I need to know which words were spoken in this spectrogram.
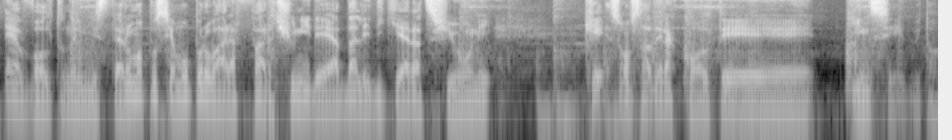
è avvolto nel mistero, ma possiamo provare a farci un'idea dalle dichiarazioni che sono state raccolte in seguito.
